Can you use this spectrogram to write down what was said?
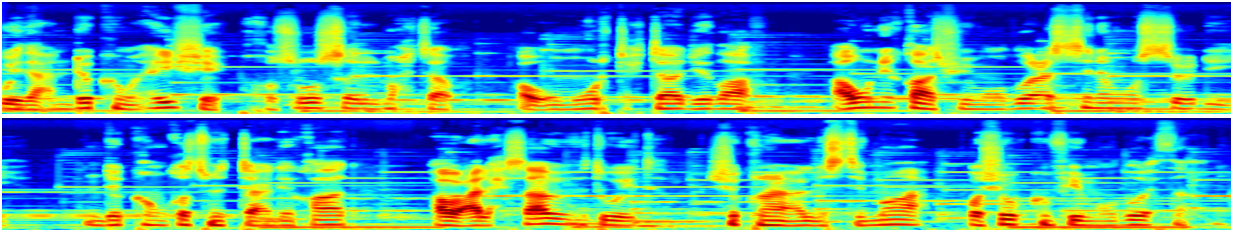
وإذا عندكم أي شيء بخصوص المحتوى أو أمور تحتاج إضافة أو نقاش في موضوع السينما والسعودية عندكم قسم التعليقات أو على حسابي في تويتر. شكرا على الاستماع. وأشوفكم في موضوع ثاني.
